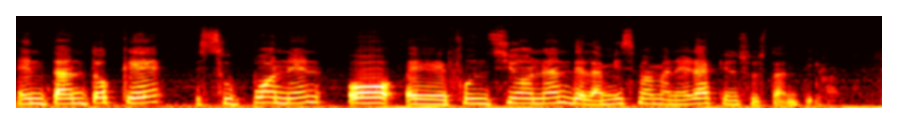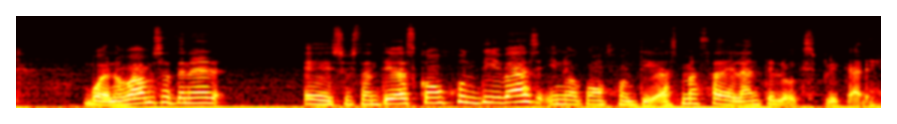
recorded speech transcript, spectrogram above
en tanto que suponen o eh, funcionan de la misma manera que un sustantivo. Bueno, vamos a tener eh, sustantivas conjuntivas y no conjuntivas. Más adelante lo explicaré.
